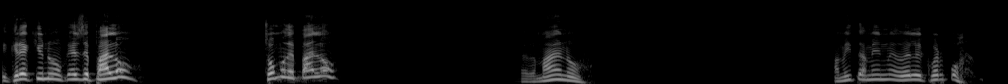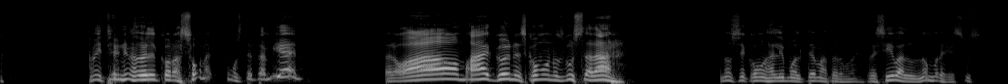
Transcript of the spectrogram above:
¿Y cree que uno es de palo? ¿Somos de palo? Hermano, a mí también me duele el cuerpo. A mí también me duele el corazón, como usted también. Pero, oh my goodness, cómo nos gusta dar. No sé cómo salimos del tema, pero reciba el nombre de Jesús.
